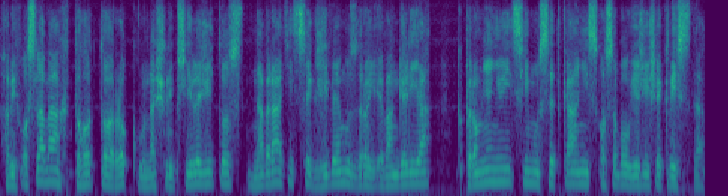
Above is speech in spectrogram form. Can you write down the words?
aby v oslavách tohoto roku našli příležitost navrátit se k živému zdroji Evangelia, k proměňujícímu setkání s osobou Ježíše Krista.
